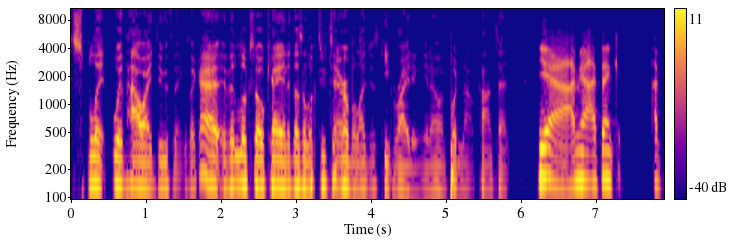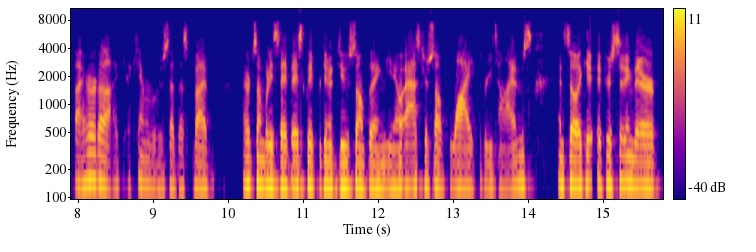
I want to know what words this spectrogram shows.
split with how I do things. Like, eh, if it looks okay and it doesn't look too terrible, I just keep writing, you know, and putting out content. Yeah, I mean, I think I, I heard uh, I, I can't remember who said this, but I I heard somebody say basically if you're going to do something, you know, ask yourself why three times. And so like if you're sitting there,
